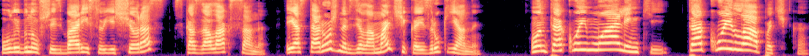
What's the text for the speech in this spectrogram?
Улыбнувшись Борису еще раз, сказала Оксана и осторожно взяла мальчика из рук Яны. «Он такой маленький, такой лапочка!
